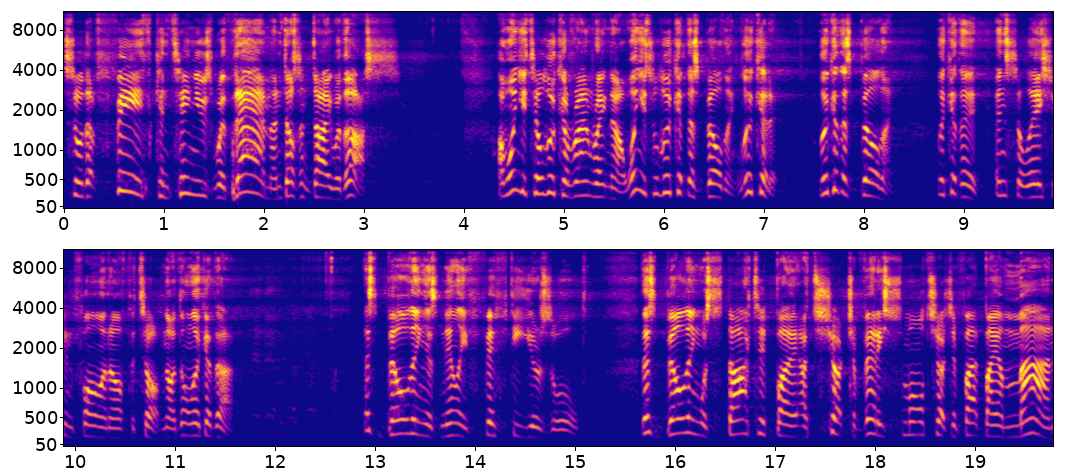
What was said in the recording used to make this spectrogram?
so that faith continues with them and doesn't die with us. I want you to look around right now. I want you to look at this building. Look at it. Look at this building. Look at the insulation falling off the top. No, don't look at that. This building is nearly 50 years old. This building was started by a church, a very small church, in fact, by a man.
